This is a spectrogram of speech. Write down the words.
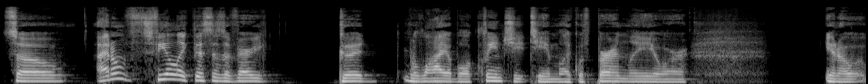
So I don't feel like this is a very good, reliable clean sheet team like with Burnley or you know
